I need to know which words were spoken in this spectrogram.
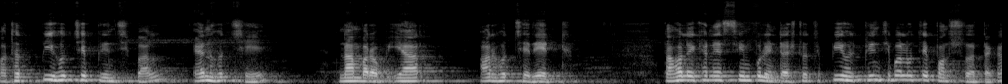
অর্থাৎ পি হচ্ছে প্রিন্সিপাল এন হচ্ছে নাম্বার অফ ইয়ার আর হচ্ছে রেট তাহলে এখানে সিম্পল ইন্টারেস্ট হচ্ছে পি প্রিন্সিপাল হচ্ছে পঞ্চাশ হাজার টাকা,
